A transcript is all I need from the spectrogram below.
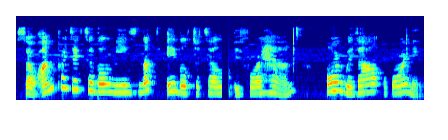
So unpredictable means not able to tell beforehand or without warning.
